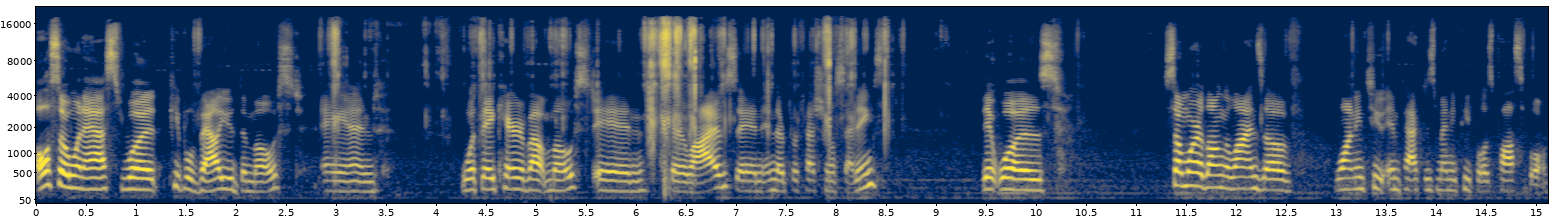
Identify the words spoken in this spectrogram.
Also, when asked what people valued the most and what they cared about most in their lives and in their professional settings, it was somewhere along the lines of wanting to impact as many people as possible.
